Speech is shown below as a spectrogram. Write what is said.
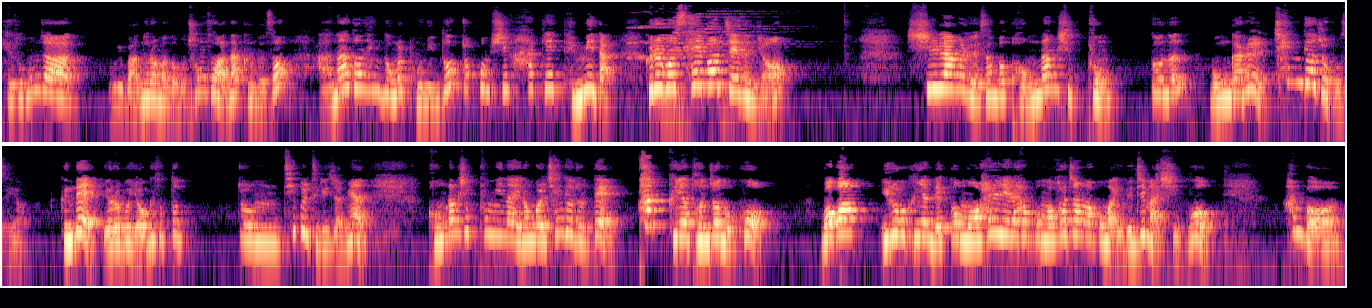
계속 혼자 우리 마누라만 너무 청소하나? 그러면서 안 하던 행동을 본인도 조금씩 하게 됩니다. 그리고 세 번째는요, 신랑을 위해서 한번 건강식품 또는 뭔가를 챙겨줘 보세요. 근데 여러분 여기서 또 좀 팁을 드리자면 건강식품이나 이런 걸 챙겨줄 때탁 그냥 던져놓고 먹어 이러고 그냥 내 거 뭐 할 일 하고 막 화장하고 막 이러지 마시고 한번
